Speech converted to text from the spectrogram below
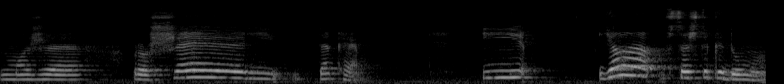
може, про Шелі, таке. І я все ж таки думаю,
